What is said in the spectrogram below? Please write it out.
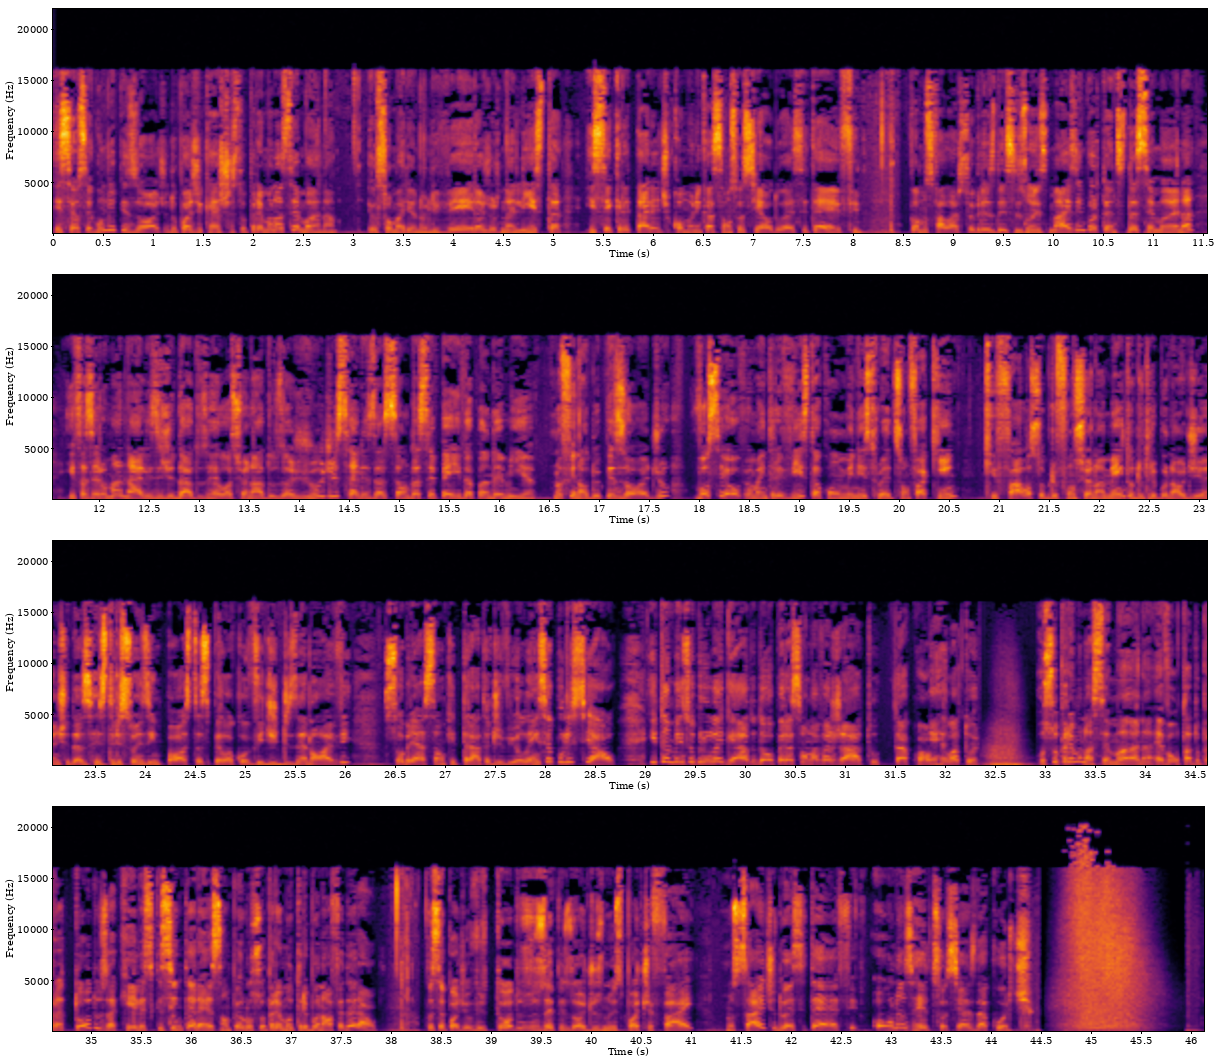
Esse é o segundo episódio do podcast Supremo na Semana. Eu sou Mariana Oliveira, jornalista e secretária de Comunicação Social do STF. Vamos falar sobre as decisões mais importantes da semana e fazer uma análise de dados relacionados à judicialização da CPI da pandemia. No final do episódio, você ouve uma entrevista com o ministro Edson Fachin que fala sobre o funcionamento do tribunal diante das restrições impostas pela Covid-19, sobre a ação que trata de violência policial e também sobre o legado da Operação Lava Jato, da qual é relator. O Supremo na Semana é voltado para todos aqueles que se interessam pelo Supremo Tribunal Federal. Você pode ouvir todos os episódios no Spotify, no site do STF ou nas redes sociais da Corte.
